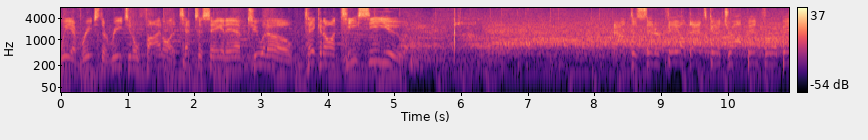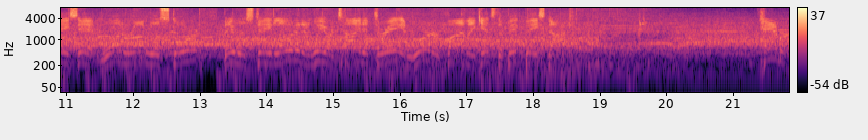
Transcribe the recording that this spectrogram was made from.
We have reached the regional final and Texas A&M 2-0 taking on TCU. To center field. That's going to drop in for a base hit. One run will score. They will stay loaded and we are tied at three and Werner finally gets the big base knock. Hammer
